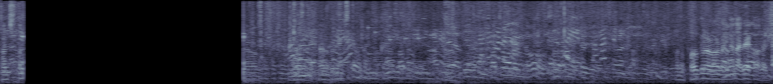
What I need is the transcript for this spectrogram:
పంచుతాం మన ప్రోగ్రామ్ కానీ అదే కాలేజ్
